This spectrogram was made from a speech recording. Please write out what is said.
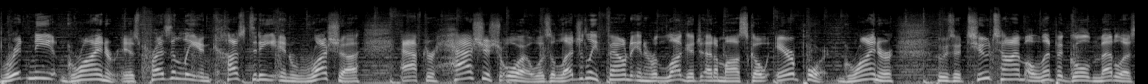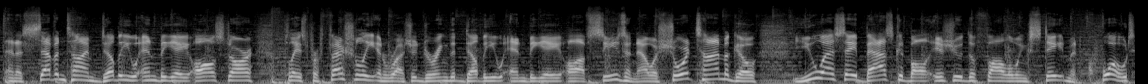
Brittney Griner is presently in custody in Russia after hashish oil was allegedly found in her luggage at a Moscow airport. Griner, who's a two-time Olympic gold medalist and a seven-time WNBA All-Star, plays professionally in Russia during the WNBA offseason. Now, a short time ago, USA Basketball issued the following statement, quote,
